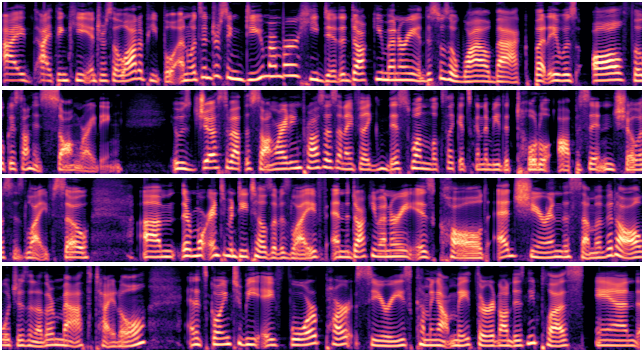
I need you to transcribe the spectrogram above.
I, I think he interests a lot of people. And what's interesting, do you remember he did a documentary? And this was a while back, but it was all focused on his songwriting. It was just about the songwriting process. And I feel like this one looks like it's going to be the total opposite and show us his life. So um, there are more intimate details of his life. And the documentary is called Ed Sheeran, The Sum of It All, which is another math title. And it's going to be a four part series coming out May 3rd on Disney Plus. And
